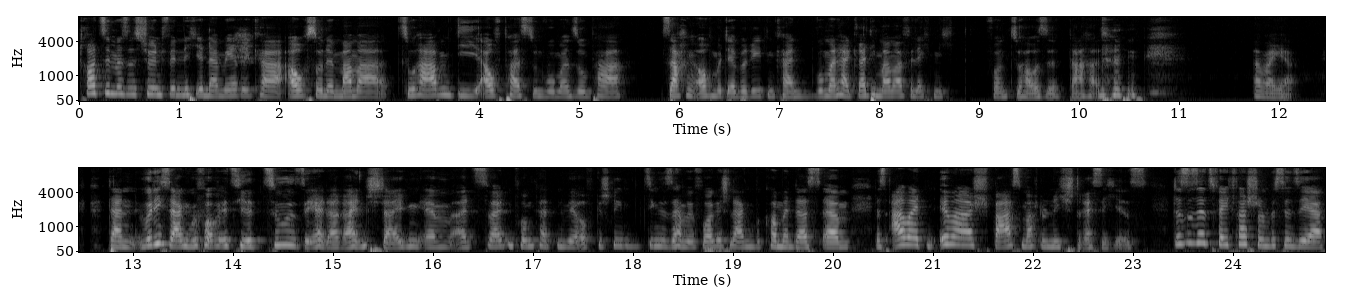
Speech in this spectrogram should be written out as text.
Trotzdem ist es schön, finde ich, in Amerika auch so eine Mama zu haben, die aufpasst und wo man so ein paar Sachen auch mit der bereden kann, wo man halt gerade die Mama vielleicht nicht von zu Hause da hat. Aber ja. Dann würde ich sagen, bevor wir jetzt hier zu sehr da reinsteigen, ähm, als zweiten Punkt hatten wir aufgeschrieben, beziehungsweise haben wir vorgeschlagen bekommen, dass ähm, das Arbeiten immer Spaß macht und nicht stressig ist. Das ist jetzt vielleicht fast schon ein bisschen sehr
